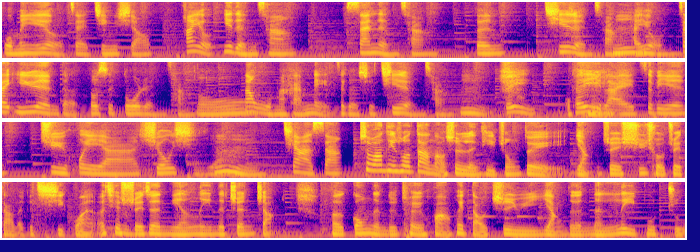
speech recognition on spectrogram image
我们也有在经销，它有一人舱、三人舱跟七人舱，还有在医院的都是多人舱。哦，那我们韩美这个是七人舱，嗯，所以可以来这边聚会呀、休息呀。嗯。洽商。顺方听说，大脑是人体中对氧最需求最大的一个器官，而且随着年龄的增长和功能的退化，会导致于氧的能力不足。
